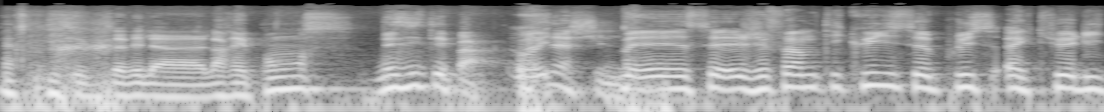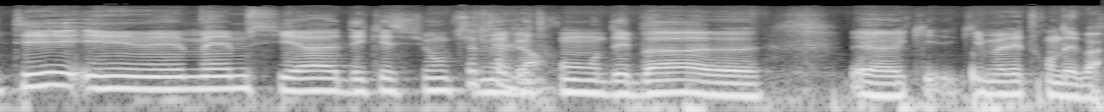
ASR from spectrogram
merci. Si vous avez la, la réponse, n'hésitez pas. Oui, j'ai fait un petit quiz plus actualité et même s'il y a des questions qui bien. mériteront débat, qui, qui mériteront débat.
